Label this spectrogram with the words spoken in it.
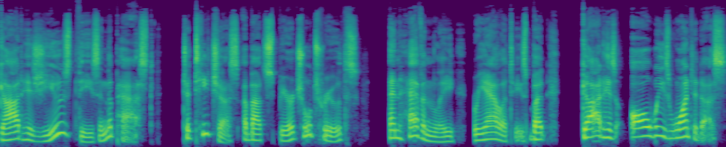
God has used these in the past to teach us about spiritual truths and heavenly realities. But God has always wanted us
